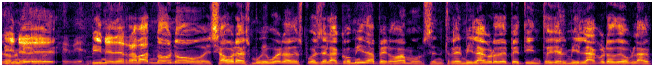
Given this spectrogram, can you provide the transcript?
dormido, de, bien. vine de Rabat. No, no, esa hora es muy buena después de la comida, pero vamos, entre el milagro de Petinto y el milagro de Oblak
